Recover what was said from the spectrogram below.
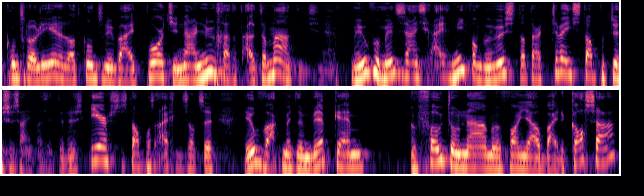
controleerde dat continu bij het poortje. Nou, nu gaat het automatisch. Maar heel veel mensen zijn zich eigenlijk niet van bewust dat daar twee stappen tussen zijn gaan zitten. Dus de eerste stap was eigenlijk dat ze heel vaak met een webcam een foto namen van jou bij de kassa.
